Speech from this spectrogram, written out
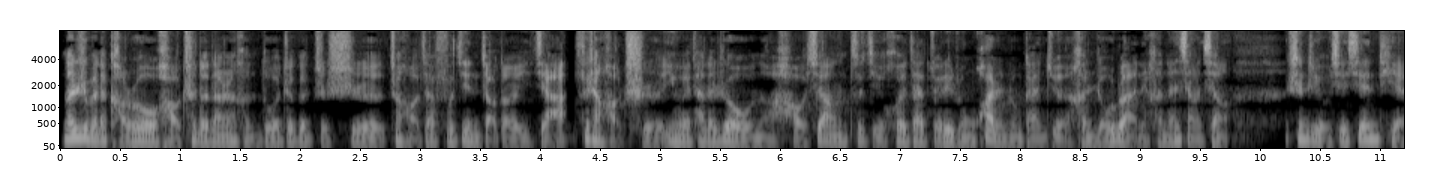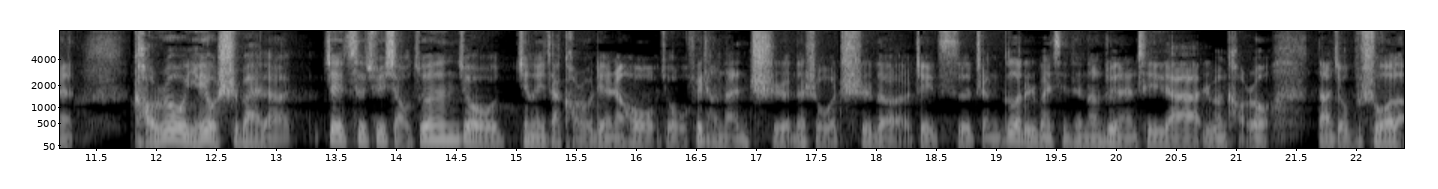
那日本的烤肉好吃的当然很多，这个只是正好在附近找到一家非常好吃，因为它的肉呢好像自己会在嘴里融化的那种感觉，很柔软，你很难想象，甚至有些鲜甜。烤肉也有失败的，这次去小樽就进了一家烤肉店，然后就非常难吃，那是我吃的这次整个的日本行程当中最难吃一家日本烤肉，那就不说了。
